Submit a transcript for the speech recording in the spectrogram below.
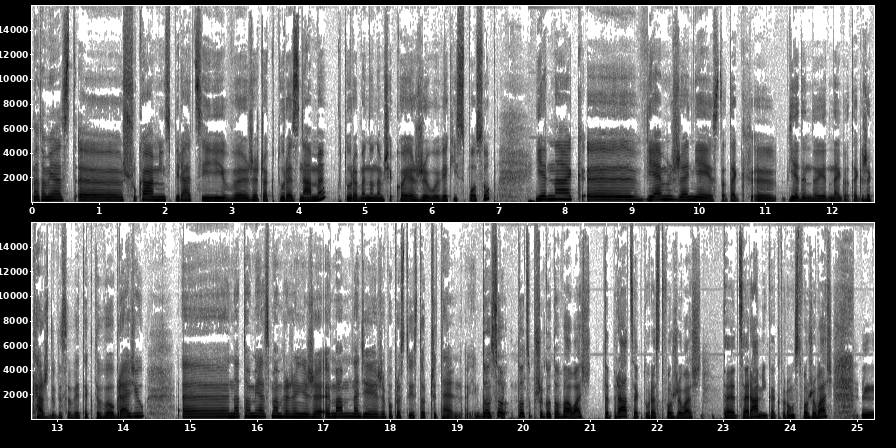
Natomiast e, szukałam inspiracji w rzeczach, które znamy, które będą nam się kojarzyły w jakiś sposób. Jednak e, wiem, że nie jest to tak jeden do jednego, także każdy by sobie tak to wyobraził. E, natomiast mam wrażenie, że e, mam nadzieję, że po prostu jest to czytelne. To co, to, co przygotowałaś, te prace, które stworzyłaś, tę ceramikę, którą stworzyłaś, mm,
